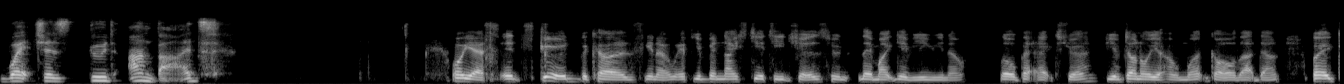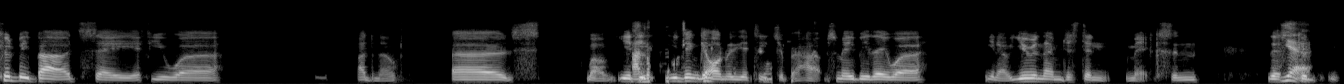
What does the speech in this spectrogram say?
which is good and bad. Well, yes, it's good because, you know, if you've been nice to your teachers, who they might give you, you know, a little bit extra. If you've done all your homework, got all that down. But it could be bad, say, if you were, I don't know, uh, well, you, And- di- you didn't get on with your teacher, perhaps. Maybe they were, you know, you and them just didn't mix, and this Yeah. could.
